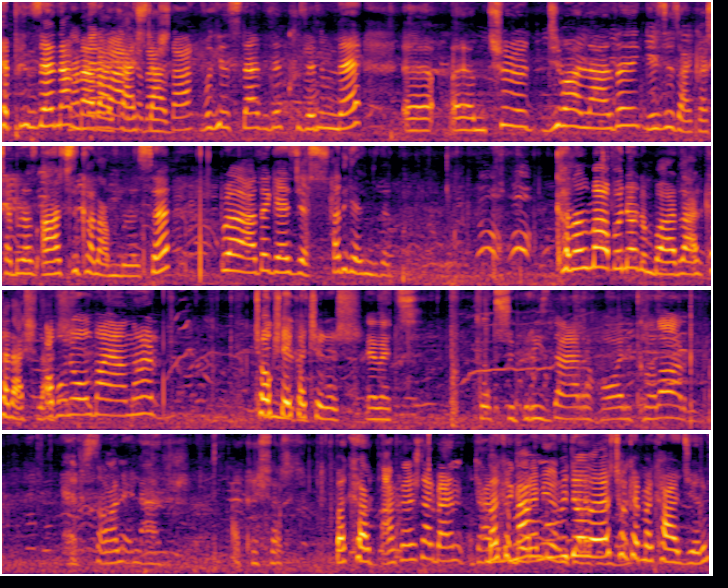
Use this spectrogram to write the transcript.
Hepinize merhaba Merhaba arkadaşlar. arkadaşlar. Bugün sizler bize kuzenimle e, e, şu civarlarda gezeceğiz arkadaşlar. Biraz ağaçlık alan burası. Buralarda gezeceğiz. Hadi gelin gidelim. Kanalıma abone olun bu arada arkadaşlar. Abone olmayanlar Çok şey kaçırır. evet. Çok sürprizler, harikalar, efsaneler. Arkadaşlar. Bakın. Arkadaşlar ben kendimi Bakın ben bu videolara telefonda. çok emek harcıyorum.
